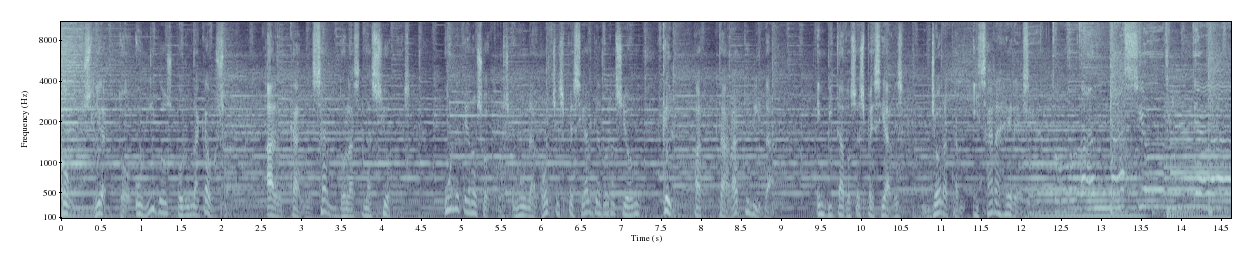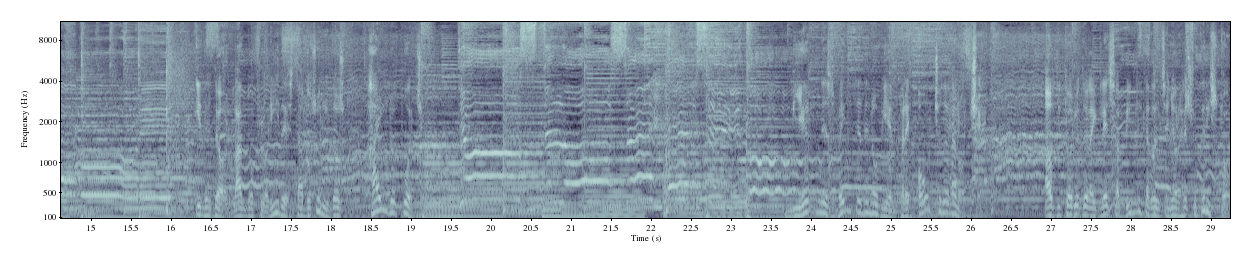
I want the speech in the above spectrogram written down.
Concierto unidos por una causa, alcanzando las naciones. Únete a nosotros en una noche especial de adoración que impactará tu vida. Invitados especiales, Jonathan y Sara Jerez y desde Orlando, Florida, Estados Unidos, Jairo Puecho. Viernes 20 de noviembre, 8 de la noche. Auditorio de la Iglesia Bíblica del Señor Jesucristo,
